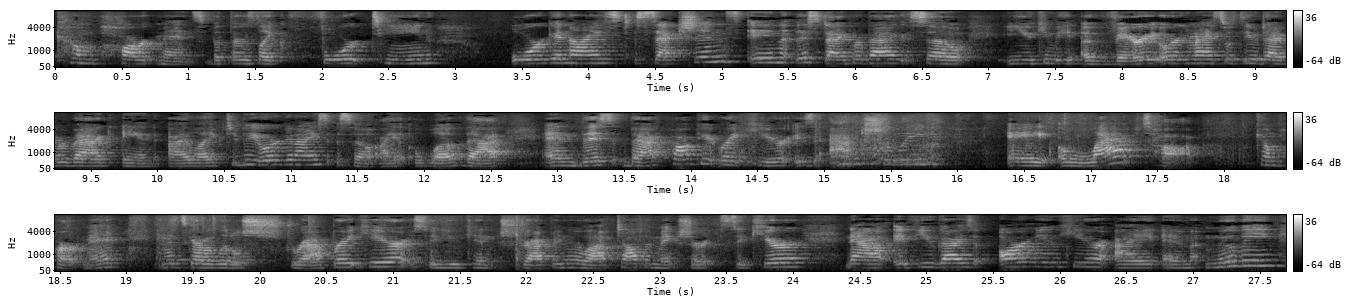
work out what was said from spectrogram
compartments, but there's like 14 organized sections in this diaper bag so you can be a very organized with your diaper bag and I like to be organized so I love that and this back pocket right here is actually a laptop compartment and it's got a little strap right here so you can strap in your laptop and make sure it's secure. Now if you guys are new here I am moving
